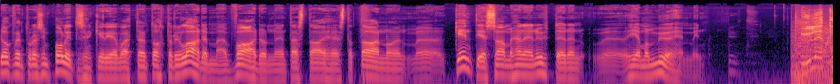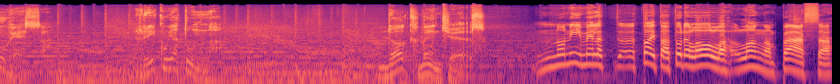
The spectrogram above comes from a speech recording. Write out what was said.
Doc Venturesin poliittisen kirjeenvaihtajan tohtori Lahdenmäen vaahdonneen tästä aiheesta taannoin. Äh, Kenties saamme hänen yhteyden äh, hieman myöhemmin. Yle puheessa. Riku ja Tunna. Doc Ventures. No niin, meillä äh, taitaa todella olla langan päässä äh,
